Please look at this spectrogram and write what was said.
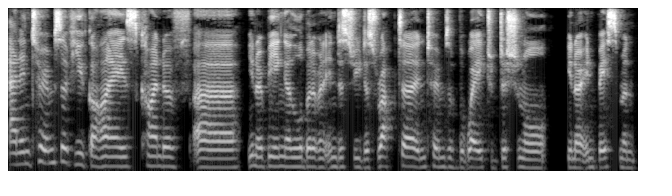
And in terms of you guys kind of, uh, you know, being a little bit of an industry disruptor in terms of the way traditional, you know, investment,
